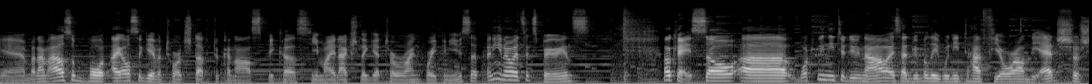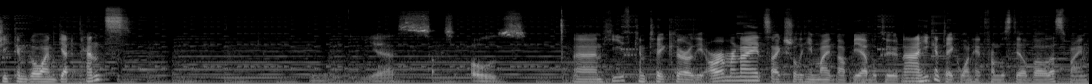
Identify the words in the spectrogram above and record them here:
Yeah, but I'm, I also bought. I also gave a torch stuff to Canas because he might actually get to a rank where he can use it, and you know it's experience. Okay, so uh, what we need to do now is I do believe we need to have Fiora on the edge so she can go and get Pent. Yes, I suppose. and Heath can take care of the armor knights. Actually, he might not be able to. Nah, he can take one hit from the steel bow. That's fine.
